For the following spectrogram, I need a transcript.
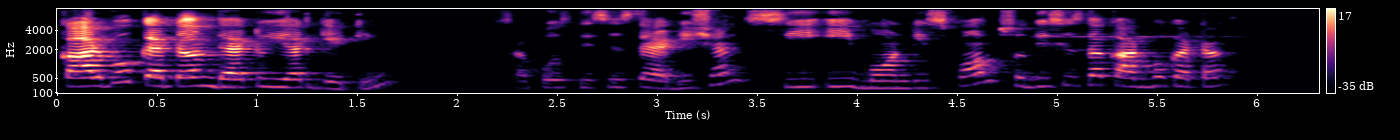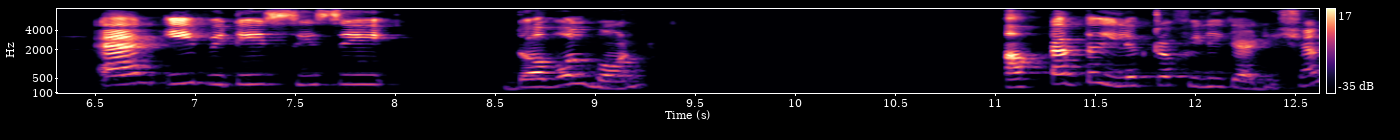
carbocation that we are getting, suppose this is the addition, CE bond is formed. So this is the carbocation. And if it is CC double bond, after the electrophilic addition,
